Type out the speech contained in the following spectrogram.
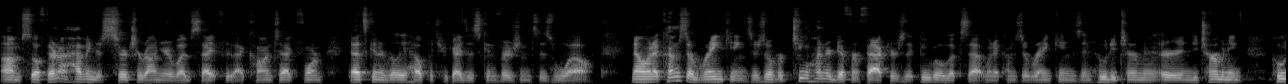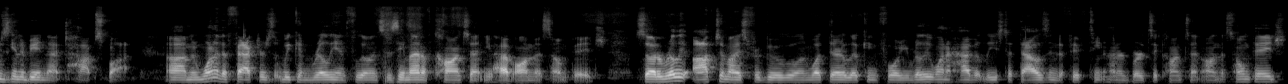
Um, so if they're not having to search around your website for that contact form, that's going to really help with your guys' conversions as well. Now, when it comes to rankings, there's over 200 different factors that Google looks at when it comes to rankings and who determine or in determining who's going to be in that top spot. Um, and one of the factors that we can really influence is the amount of content you have on this homepage. So to really optimize for Google and what they're looking for, you really want to have at least 1,000 to 1,500 words of content on this homepage.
